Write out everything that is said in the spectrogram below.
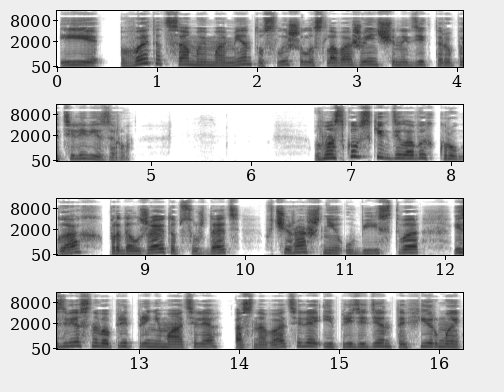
и в этот самый момент услышала слова женщины-диктора по телевизору. В московских деловых кругах продолжают обсуждать вчерашнее убийство известного предпринимателя, основателя и президента фирмы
